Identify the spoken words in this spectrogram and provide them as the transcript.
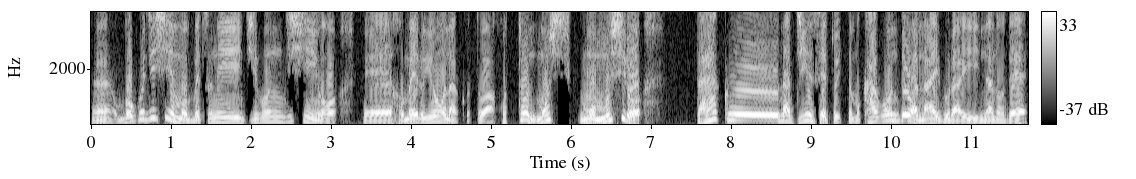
うん、僕自身も別に自分自身を、えー、褒めるようなことはほとんど、もし、もうむしろ、堕落な人生と言っても過言ではないぐらいなので、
